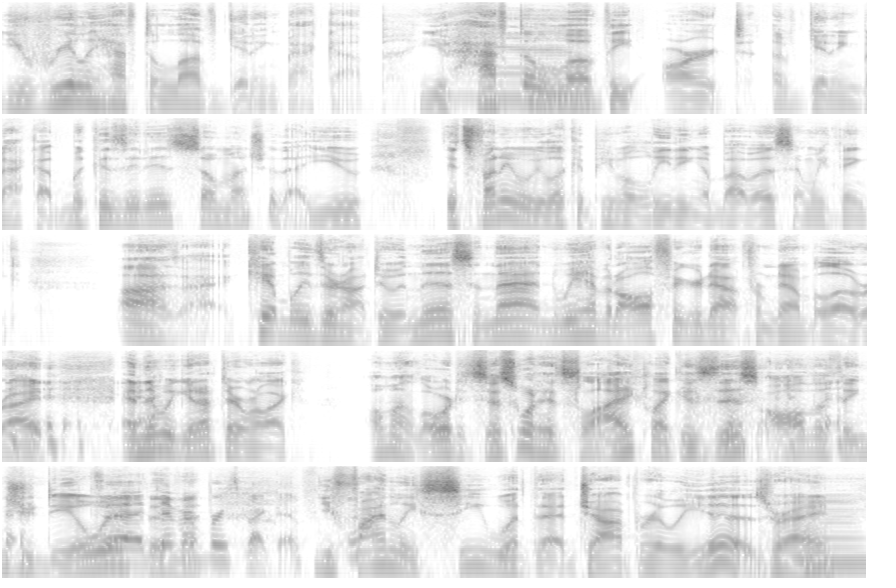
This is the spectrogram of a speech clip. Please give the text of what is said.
You really have to love getting back up. You have to love the art of getting back up because it is so much of that. You, it's funny when we look at people leading above us and we think, "Ah, I can't believe they're not doing this and that, and we have it all figured out from down below, right? And then we get up there and we're like, "Oh my lord, is this what it's like? Like, is this all the things you deal with?" a And the- different perspective. you finally see what that job really is, right? Mm-hmm.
